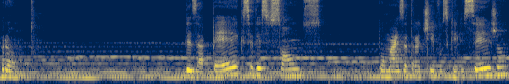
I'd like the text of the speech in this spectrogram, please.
Pronto. Desapegue-se desses sons, por mais atrativos que eles sejam.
